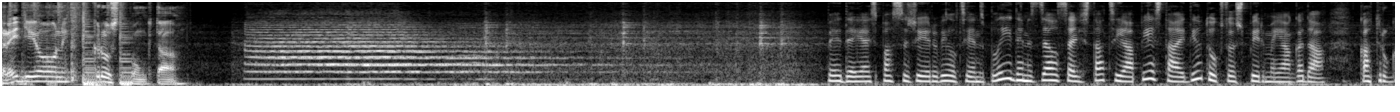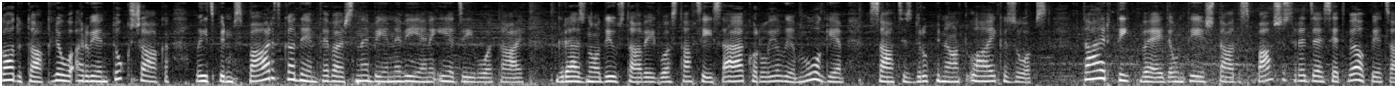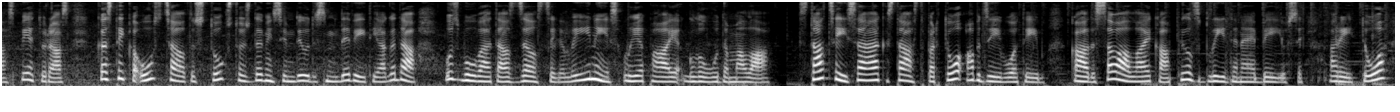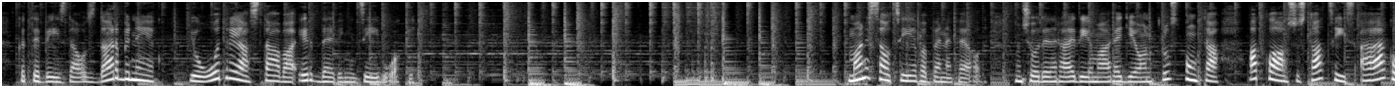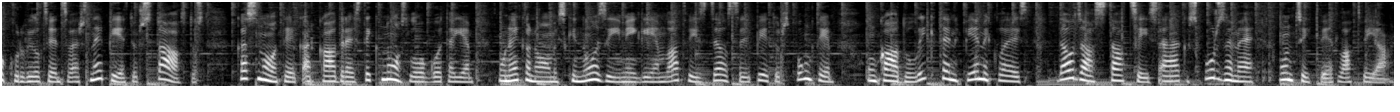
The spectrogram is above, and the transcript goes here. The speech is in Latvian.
Reģioni krustpunktā. Pēdējais pasažieru vilciens Blīdenes dzelzceļa stacijā piestāja 2001. gadā. Katru gadu tā kļuva arvien tukšāka, līdz pirms pāris gadiem te vairs nebija neviena iedzīvotāja. Grezno divstāvīgo stacijas ēku ar lieliem logiem sācis drupināt laika zops. Tā ir tipveida, un tieši tādas pašas redzēsiet vēl piecās pieturās, kas tika uzceltas 1929. gadā uzbūvētās dzelzceļa līnijas Liepāja Glūda malā. Stacijas ēka stāsta par to apdzīvotību, kāda savā laikā pilsblīdenē bijusi, arī to, ka te bijis daudz darbinieku, jo otrajā stāvā ir deviņi dzīvokļi. Mani sauc Ieva Benefelde, un šodien raidījumā reģiona krustpunktā atklāšu stacijas ēku, kur vilciens vairs nepietur stāstus, kas notiek ar kādreiz tik noslogotajiem un ekonomiski nozīmīgajiem Latvijas dzelzceļa pieturas punktiem un kādu likteni piemeklējas daudzās stacijas ēkas kurzemē un citviet Latvijā.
